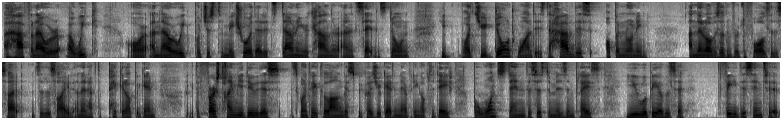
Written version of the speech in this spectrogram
a half an hour a week or an hour a week, but just to make sure that it's down in your calendar and it's set in stone. You, what you don't want is to have this up and running, and then all of a sudden for it to fall to the side, to the side, and then have to pick it up again. Like the first time you do this, it's going to take the longest because you're getting everything up to date. But once then the system is in place, you will be able to feed this into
